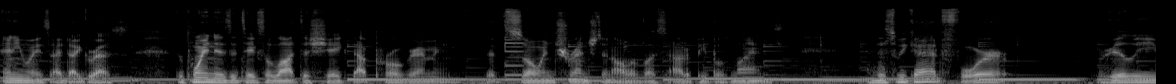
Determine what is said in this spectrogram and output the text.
Anyways, I digress. The point is, it takes a lot to shake that programming that's so entrenched in all of us out of people's minds. And this week I had four really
